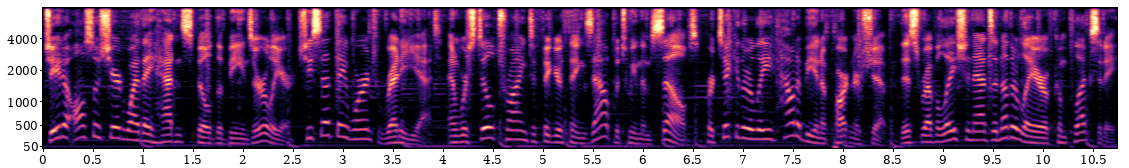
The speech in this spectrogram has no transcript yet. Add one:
Jada also shared why they hadn't spilled the beans earlier. She said they weren't ready yet and were still trying to figure things out between themselves, particularly how to be in a partnership. This revelation adds another layer of complexity,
